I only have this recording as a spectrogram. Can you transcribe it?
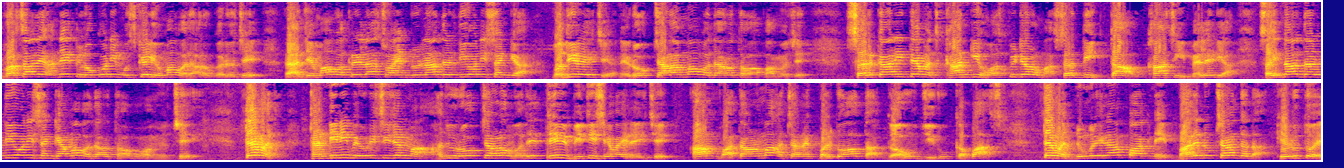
વરસાદે અનેક લોકોની મુશ્કેલીઓમાં વધારો કર્યો છે. રાજ્યમાં વકરેલા સ્વાઇન ફ્લૂના દર્દીઓની સંખ્યા વધી રહી છે અને રોગચાળામાં વધારો થવા પામ્યો છે. સરકારી તેમજ ખાનગી હોસ્પિટલોમાં શરદી, તાવ, ખાંસી, મેલેરિયા સહિતના દર્દીઓની સંખ્યામાં વધારો થવા પામ્યો છે. તેમજ ઠંડીની બેવડી સિઝનમાં હજુ રોગચાળો વધે તેવી ભીતિ સેવાઈ રહી છે. આમ વાતાવરણમાં અચાનક પલટો આવતા ઘઉં, જીરું, કપાસ તેમજ ડુંગળીના પાકને ભારે નુકસાન થતા ખેડૂતોએ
